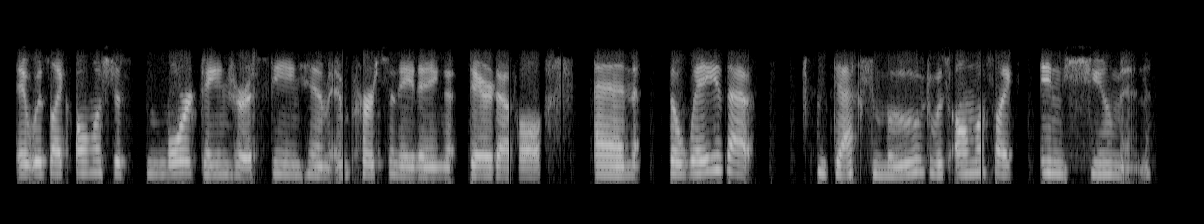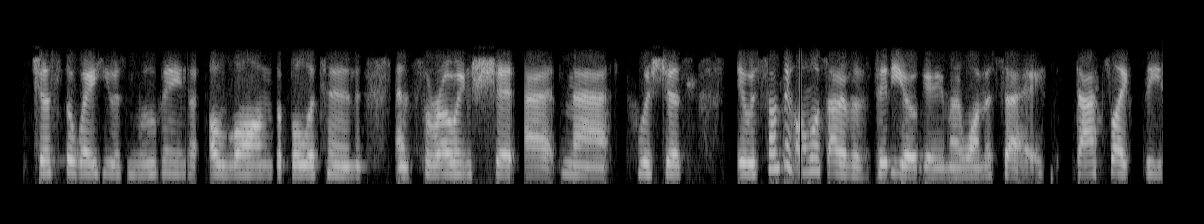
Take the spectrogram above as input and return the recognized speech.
It was like almost just more dangerous seeing him impersonating Daredevil and the way that Dex moved was almost like inhuman just the way he was moving along the bulletin and throwing shit at Matt was just it was something almost out of a video game I want to say. That's like the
